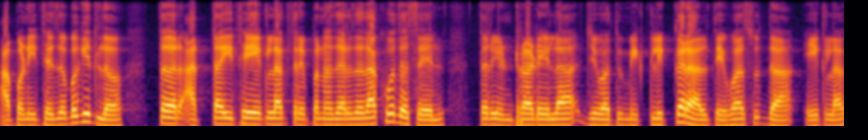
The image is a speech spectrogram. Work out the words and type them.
आपण इथे जर बघितलं तर आत्ता इथे एक लाख त्रेपन्न हजार जर दाखवत असेल तर इंट्राडेला जेव्हा तुम्ही क्लिक कराल तेव्हा सुद्धा एक लाख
